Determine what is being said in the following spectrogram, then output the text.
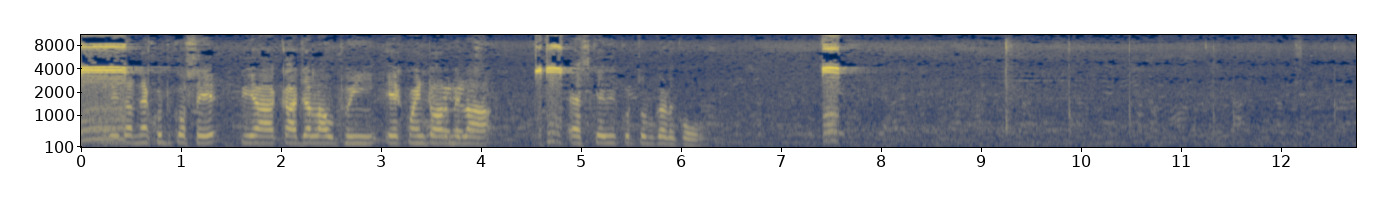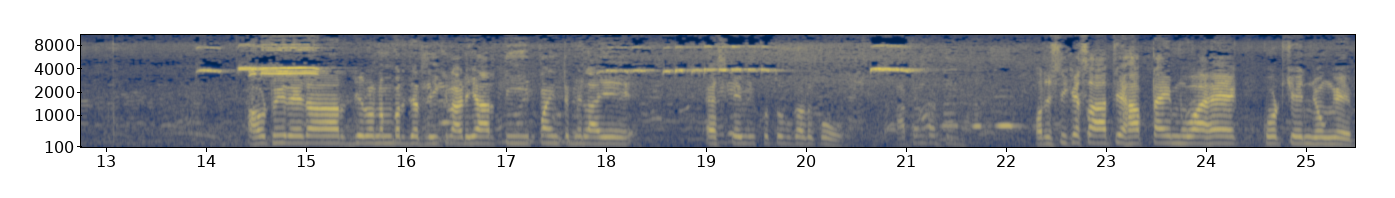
रेडर ने खुद को से किया काजल आउट हुई एक पॉइंट और मिला एस के एसके कुतुबगढ़ को। आउट हुई रेडर ज़ीरो नंबर जर्सी खिलाड़ी आरती पॉइंट मिला ये एसके वी कुतुबगढ़ को। और इसी के साथ ये हाफ़ टाइम हुआ है कोर्ट चेंज होंगे।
